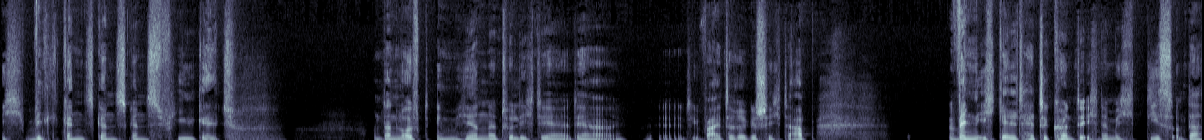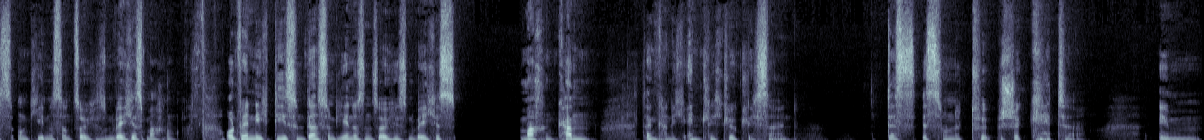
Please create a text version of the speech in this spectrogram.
Ich will ganz, ganz, ganz viel Geld. Und dann läuft im Hirn natürlich der, der, die weitere Geschichte ab. Wenn ich Geld hätte, könnte ich nämlich dies und das und jenes und solches und welches machen. Und wenn ich dies und das und jenes und solches und welches machen kann, dann kann ich endlich glücklich sein. Das ist so eine typische Kette im,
